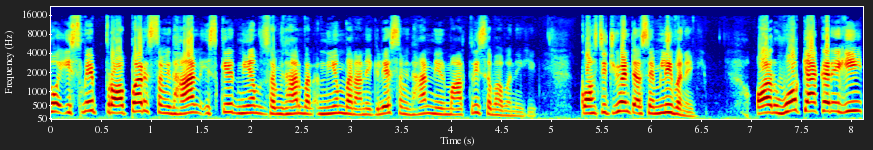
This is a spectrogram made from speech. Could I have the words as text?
तो इसमें प्रॉपर संविधान इसके नियम संविधान बन, नियम बनाने के लिए संविधान निर्मात्री सभा बनेगी कॉन्स्टिट्यूएंट असेंबली बनेगी। और वो क्या करेगी?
